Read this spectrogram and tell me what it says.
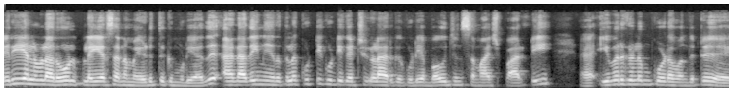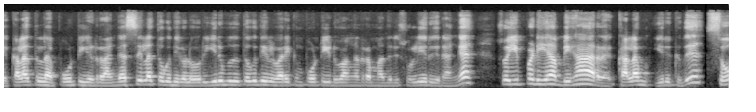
பெரிய அளவில் ரோல் பிளேயர்ஸை நம்ம எடுத்துக்க முடியாது. அண்ட் அதே நேரத்தில் குட்டி குட்டி கட்சிகளாக இருக்கக்கூடிய பகுஜன் சமாஜ் பார்ட்டி இவர்களும் கூட வந்துட்டு களத்தில் போட்டியிடுறாங்க. சில தொகுதிகள் ஒரு இருபது தொகுதிகள் வரைக்கும் போட்டியிடுவாங்கன்ற மாதிரி சொல்லியிருக்கிறாங்க. ஸோ இப்படியா பீகார் களம் இருக்குது. ஸோ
